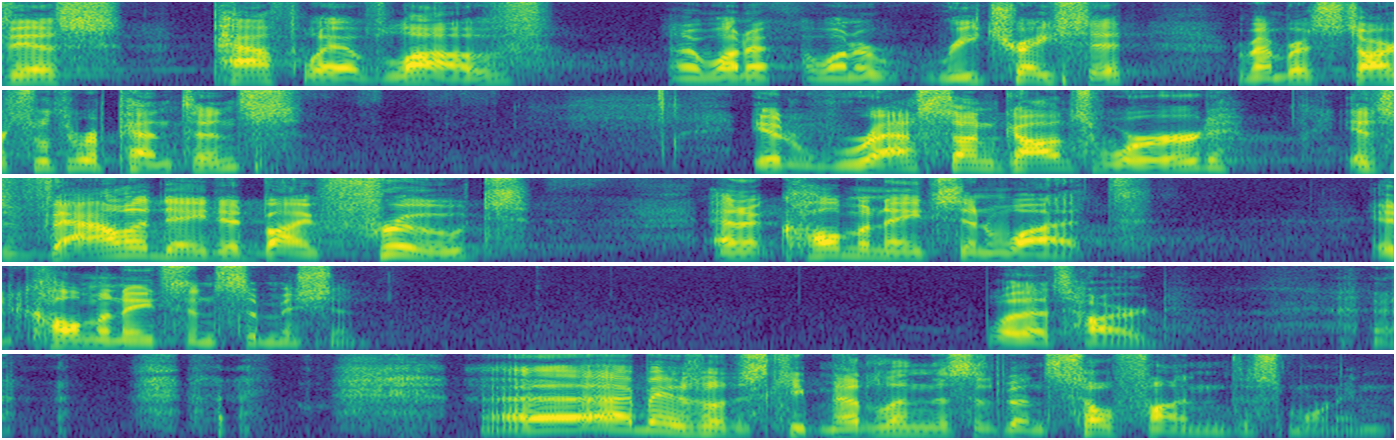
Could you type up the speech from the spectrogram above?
this pathway of love, and I want to I want to retrace it. Remember, it starts with repentance it rests on God's word, it's validated by fruit, and it culminates in what? It culminates in submission. Well, that's hard. Uh, I may as well just keep meddling. This has been so fun this morning.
